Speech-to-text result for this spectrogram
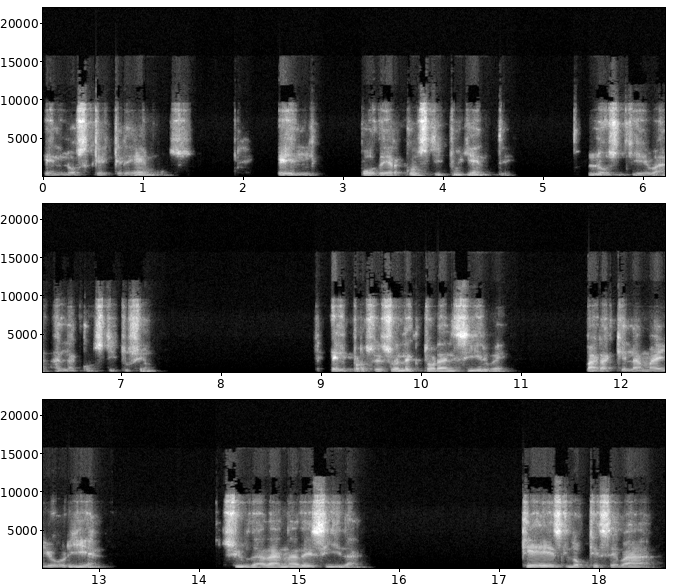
en los que creemos, el poder constituyente los lleva a la Constitución. El proceso electoral sirve para que la mayoría ciudadana decida qué es lo que se va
